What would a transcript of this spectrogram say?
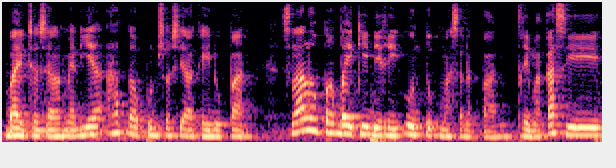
baik sosial media ataupun sosial kehidupan. Selalu perbaiki diri untuk masa depan. Terima kasih.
